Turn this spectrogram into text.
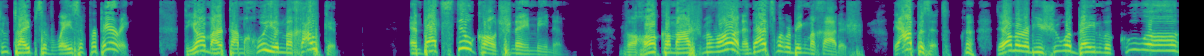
Two types of ways of preparing. The Omar Tamchuyin Machalkin. And that's still called Shnei Minim. The Hokamash Milan. And that's what we're being Machadish. The opposite. The Omar Rabbi Yeshua Bein Lekula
